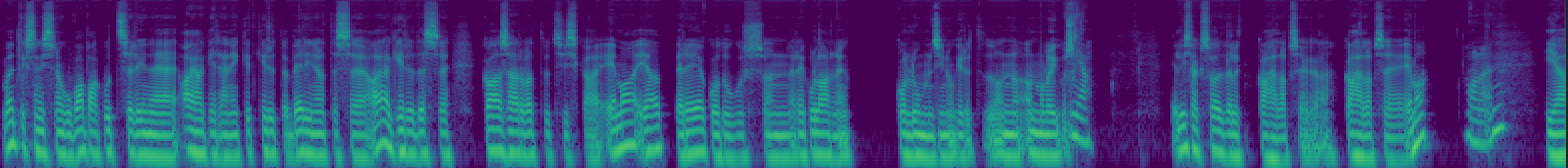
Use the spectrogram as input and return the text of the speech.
ma ütleksin siis nagu vabakutseline ajakirjanik, et kirjutab erinevatesse ajakirjadesse, kaasa arvatud siis ka Ema ja Pere ja Kodu, kus on regulaarne kolumn sinu kirjutatud, on, on mul õigus? jah ja lisaks oled veel kahe lapsega, kahe lapse ema. olen. ja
